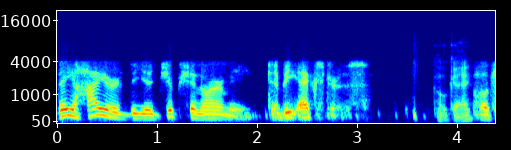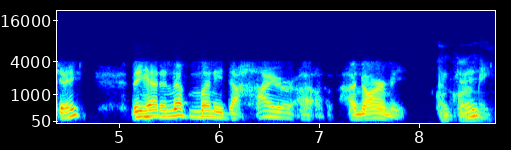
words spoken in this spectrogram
They hired the Egyptian army to be extras. Okay, Okay, they had enough money to hire a, an army. an Okay. army.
